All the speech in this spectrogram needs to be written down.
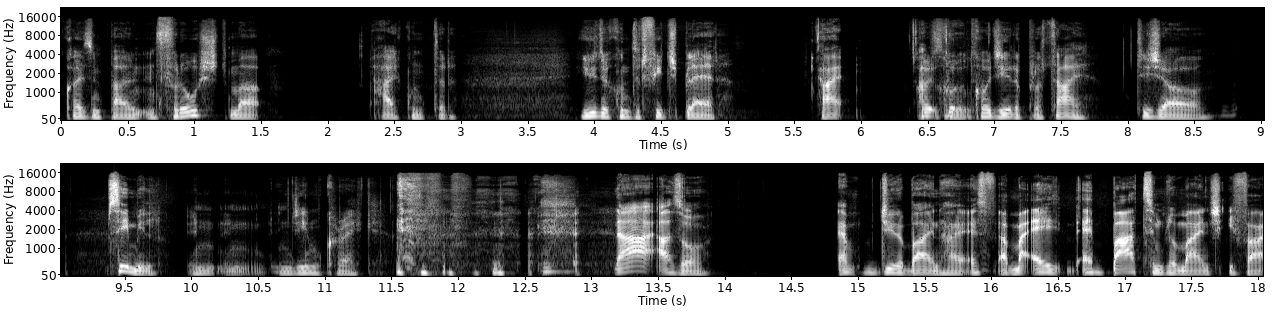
quasi un po' un frust, ma hai contro Jude contro fitch blair. Hai. Co Absolut. co gira pro tai. Ti già Simil. in in in gym crack. Na, also, er gira bein, hai. Es, ma è, è bat semplicemente, i fa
